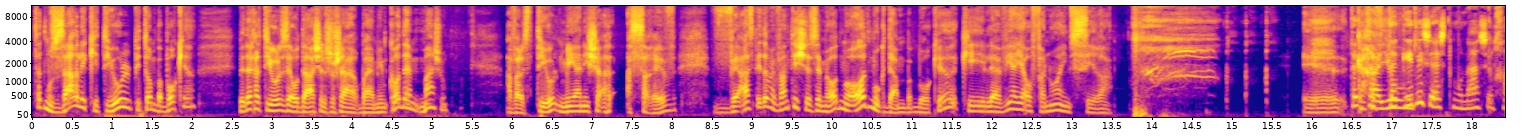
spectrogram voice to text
קצת מוזר לי, כי טיול פתאום בבוקר, בדרך כלל טיול זה הודעה של שלושה ארבעה ימים קודם, משהו. אבל טיול, מי אני שאסרב? ואז פתאום הבנתי שזה מאוד מאוד מוקדם בבוקר, כי לאבי היה אופנוע עם סירה. אה, ככה היו... תגיד לי שיש תמונה שלך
